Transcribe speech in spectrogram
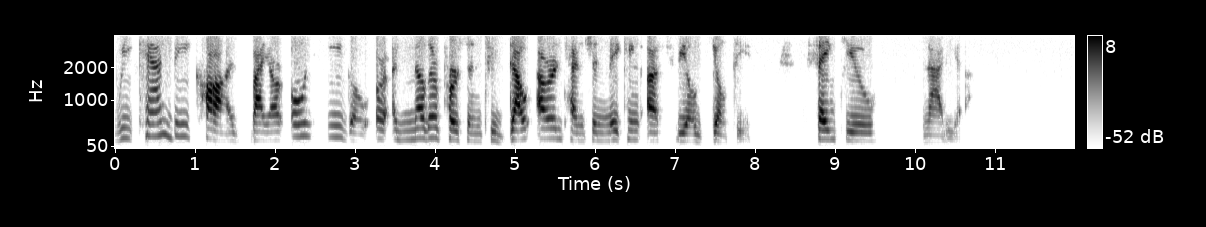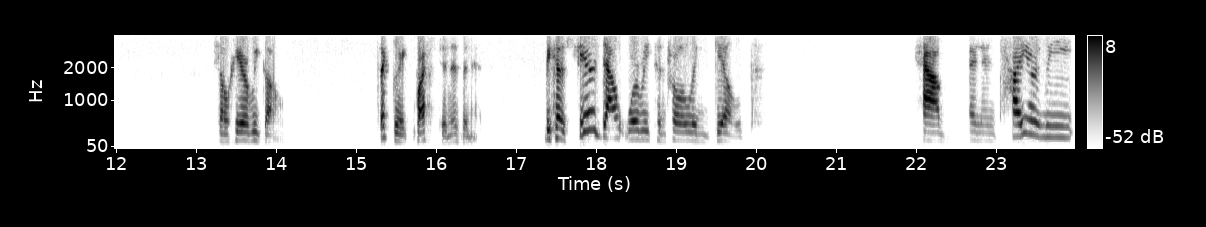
we can be caused by our own ego or another person to doubt our intention, making us feel guilty. Thank you, Nadia. So here we go. It's a great question, isn't it? Because fear, doubt, worry, control, and guilt have an entirely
